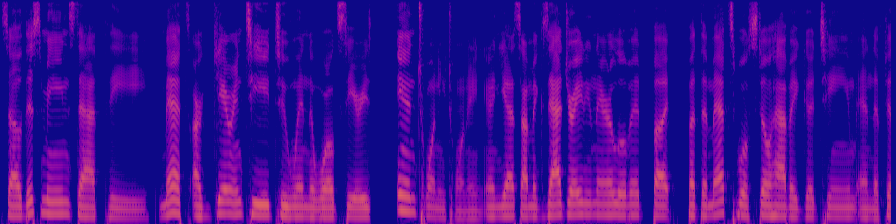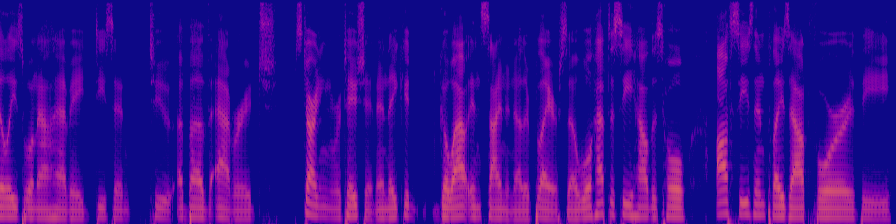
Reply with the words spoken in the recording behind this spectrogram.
So this means that the Mets are guaranteed to win the World Series in 2020. And yes, I'm exaggerating there a little bit, but but the Mets will still have a good team and the Phillies will now have a decent to above average starting rotation and they could go out and sign another player. So we'll have to see how this whole offseason plays out for the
